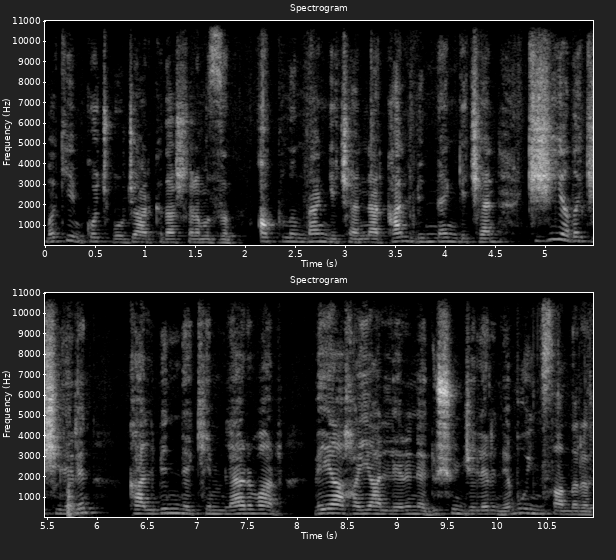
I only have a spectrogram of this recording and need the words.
Bakayım Koç burcu arkadaşlarımızın aklından geçenler, kalbinden geçen kişi ya da kişilerin kalbinde kimler var veya hayallerine, düşüncelerine bu insanların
